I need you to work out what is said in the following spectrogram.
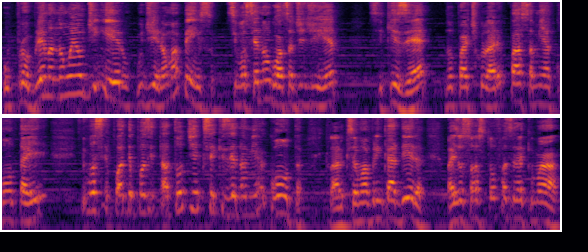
o problema não é o dinheiro, o dinheiro é uma benção. Se você não gosta de dinheiro, se quiser, no particular eu passo a minha conta aí e você pode depositar todo dia que você quiser na minha conta. Claro que isso é uma brincadeira, mas eu só estou fazendo aqui uma,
